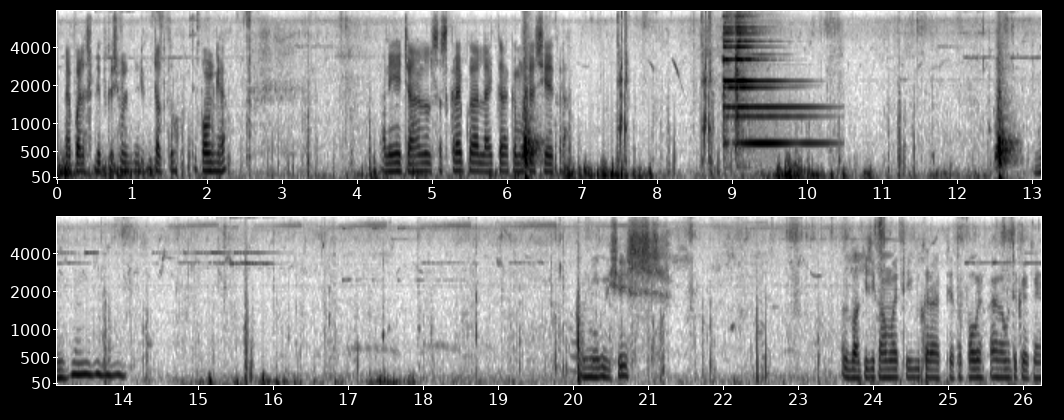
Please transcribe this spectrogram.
नाही पाहिलं डिस्क्रिप्शन लिंक टाकतो. ते पाहून घ्या. आणि चॅनल सबस्क्राईब करा लाईक करा कमेंट करा शेअर करा. आणि विशेष बाकीचे काम आहेत ते बी करायला लागते. आता पाहूया काय होते काय काय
